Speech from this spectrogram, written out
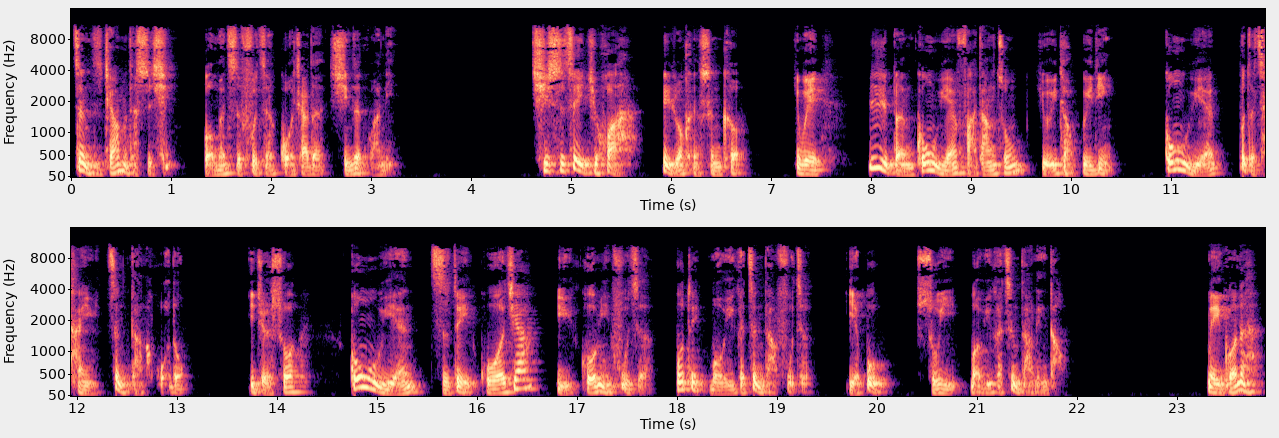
政治家们的事情，我们只负责国家的行政管理。其实这句话内容很深刻，因为日本公务员法当中有一条规定，公务员不得参与政党的活动。也就是说，公务员只对国家与国民负责，不对某一个政党负责，也不属于某一个政党领导。美国呢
